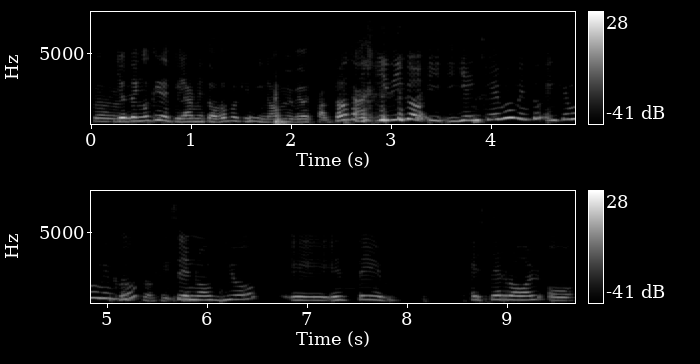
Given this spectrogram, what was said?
Pero Yo tengo que depilarme todo porque si no me veo espantosa. Y digo, ¿y, y en qué momento, en qué momento Justo, se nos dio eh, este, este rol o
